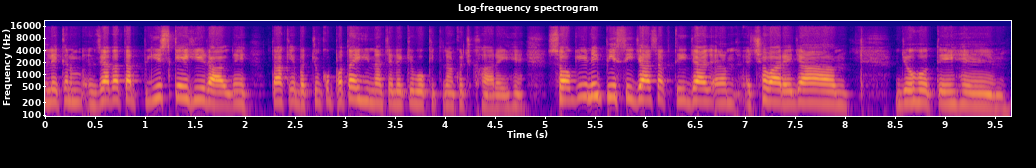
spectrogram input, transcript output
लेकिन ज़्यादातर पीस के ही डाल दें ताकि बच्चों को पता ही ना चले कि वो कितना कुछ खा रहे हैं। सौगी नहीं पीसी जा सकती, जा छवारे, जा, जो होते हैं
